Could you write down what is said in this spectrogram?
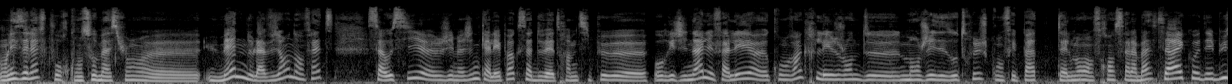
on les élève pour consommation euh, humaine de la viande en fait. Ça aussi, euh, j'imagine qu'à l'époque, ça devait être un petit peu original. Il fallait convaincre les gens de manger des autruches qu'on fait pas tellement en France à la base. C'est vrai qu'au début,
